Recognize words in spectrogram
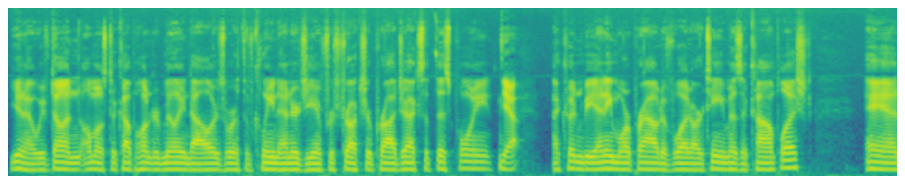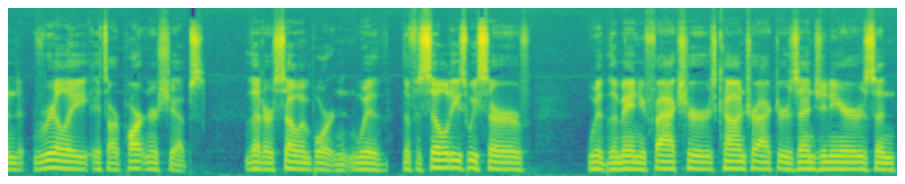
you know, we've done almost a couple hundred million dollars worth of clean energy infrastructure projects at this point. Yeah. I couldn't be any more proud of what our team has accomplished. And really, it's our partnerships that are so important with the facilities we serve, with the manufacturers, contractors, engineers, and,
